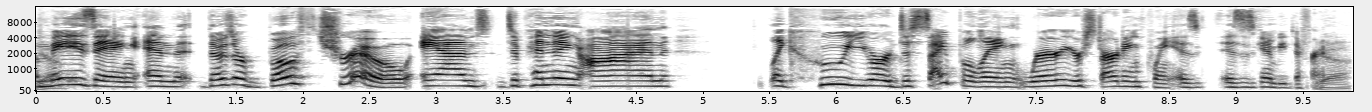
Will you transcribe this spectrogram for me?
amazing, yeah. and those are both true. And depending on like who you're discipling, where your starting point is is, is going to be different. Yeah.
